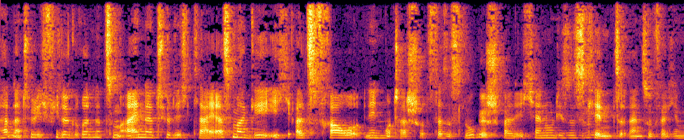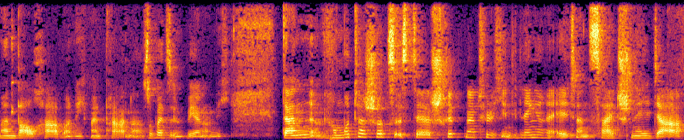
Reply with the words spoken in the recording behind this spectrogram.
hat natürlich viele Gründe. Zum einen natürlich, klar, erstmal gehe ich als Frau in den Mutterschutz. Das ist logisch, weil ich ja nur dieses mhm. Kind rein zufällig in meinem Bauch habe und nicht mein Partner. Soweit sind wir ja noch nicht. Dann vom Mutterschutz ist der Schritt natürlich in die längere Elternzeit schnell da.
